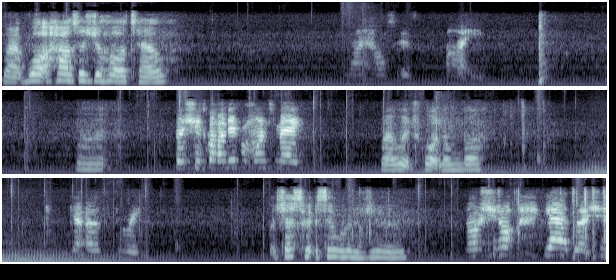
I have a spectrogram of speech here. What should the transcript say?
Right, what house is your hotel? My house is five. Right, But she's got a different one to me. right, which what number? Get her three. Just what say one of you. No, she don't. Yeah, but she's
